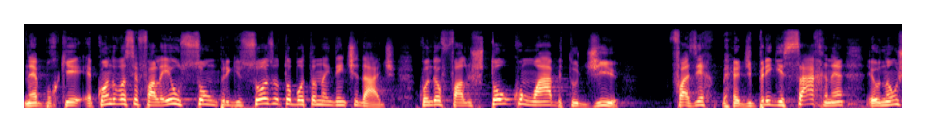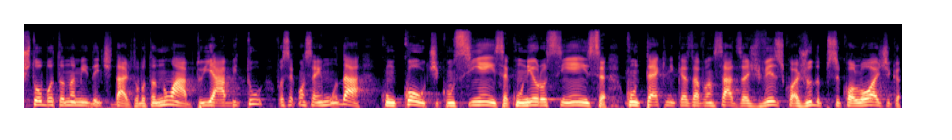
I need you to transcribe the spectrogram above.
né? Porque é quando você fala eu sou um preguiçoso, eu estou botando a identidade. Quando eu falo estou com o hábito de fazer, de preguiçar, né? Eu não estou botando na minha identidade, estou botando no hábito. E hábito você consegue mudar com coach, com ciência, com neurociência, com técnicas avançadas, às vezes com ajuda psicológica,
